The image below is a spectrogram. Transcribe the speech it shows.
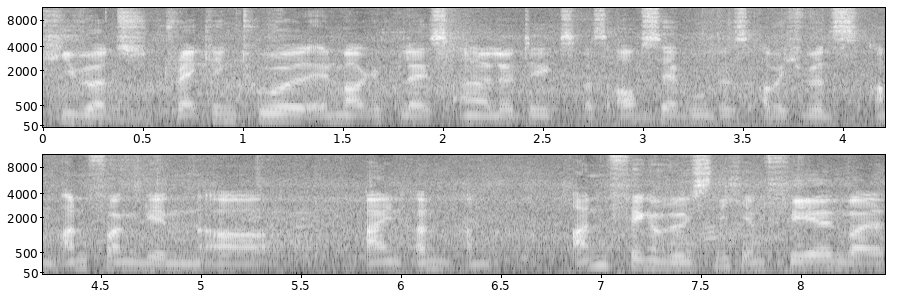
Keyword-Tracking-Tool in Marketplace Analytics, was auch sehr gut ist. Aber ich würde es am Anfang den äh, ein, an, Anfänger würde ich es nicht empfehlen, weil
